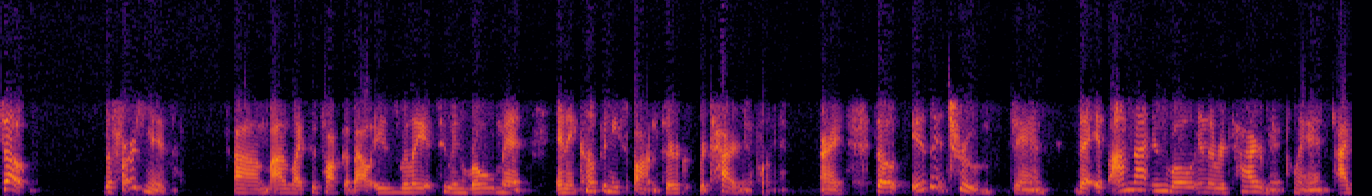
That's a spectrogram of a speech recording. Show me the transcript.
So the first myth um, I'd like to talk about is related to enrollment in a company sponsored retirement plan. All right. So is it true, Jan, that if I'm not enrolled in the retirement plan, I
